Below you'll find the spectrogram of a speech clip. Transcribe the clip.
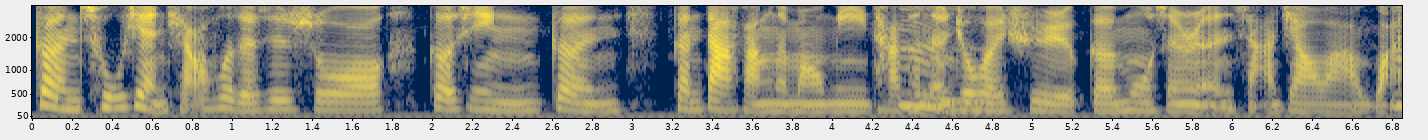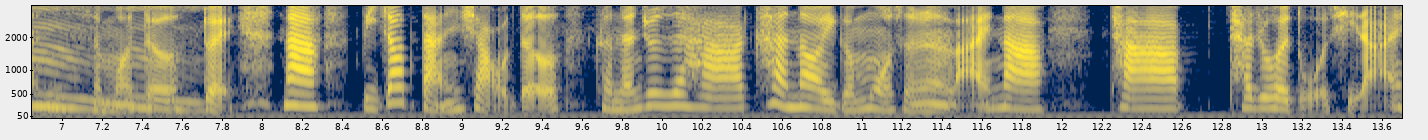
更粗线条，或者是说个性更更大方的猫咪，它可能就嗯会去跟陌生人撒娇啊、嗯玩什么的。嗯对，那比较胆小的，可能就是它看到一个陌生人来，那它它就会躲起来，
